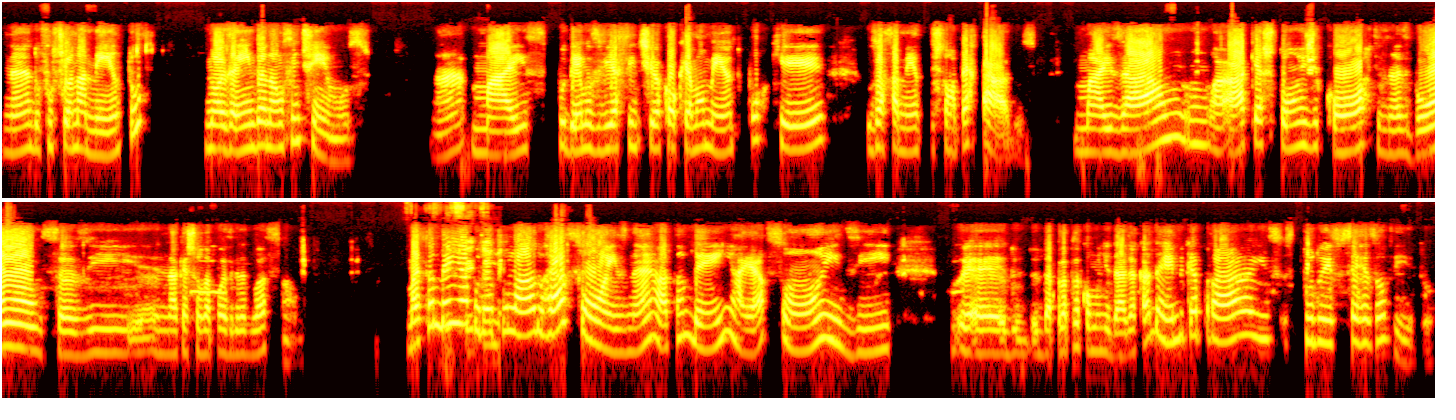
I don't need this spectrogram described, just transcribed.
né, do funcionamento, nós ainda não sentimos, né, mas podemos vir a sentir a qualquer momento porque os orçamentos estão apertados. Mas há, um, há questões de cortes nas bolsas e na questão da pós-graduação. Mas também há, por outro lado, reações, né? Há também reações e é, da própria comunidade acadêmica para tudo isso ser resolvido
